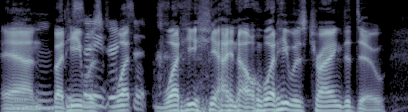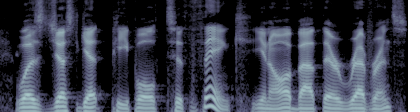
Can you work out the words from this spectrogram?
And mm-hmm. but he, he was he what it. what he yeah, I know what he was trying to do was just get people to think, you know, about their reverence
